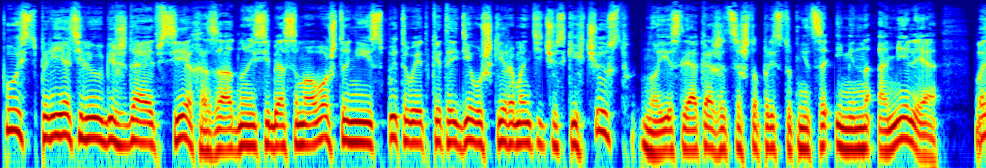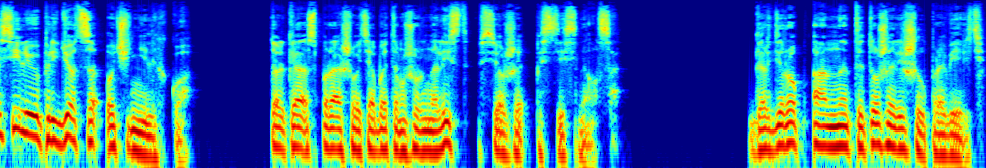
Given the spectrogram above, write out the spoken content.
Пусть приятель убеждает всех, а заодно и себя самого, что не испытывает к этой девушке романтических чувств, но если окажется, что преступница именно Амелия, Василию придется очень нелегко. Только спрашивать об этом журналист все же постеснялся. «Гардероб Анны ты тоже решил проверить?»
